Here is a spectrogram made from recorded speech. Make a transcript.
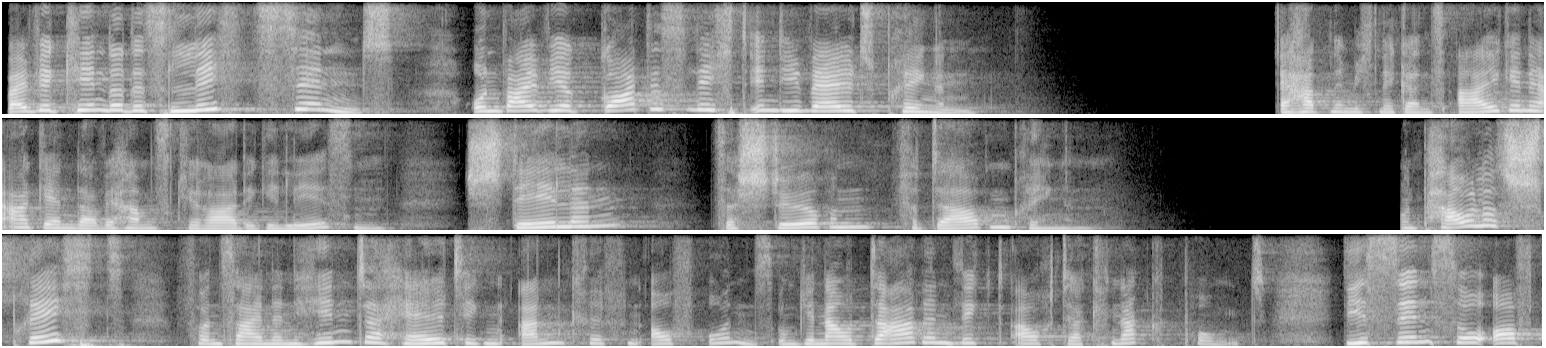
weil wir Kinder des Lichts sind und weil wir Gottes Licht in die Welt bringen. Er hat nämlich eine ganz eigene Agenda, wir haben es gerade gelesen. Stehlen, zerstören, Verderben bringen. Und Paulus spricht von seinen hinterhältigen Angriffen auf uns. Und genau darin liegt auch der Knackpunkt. Die sind so oft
